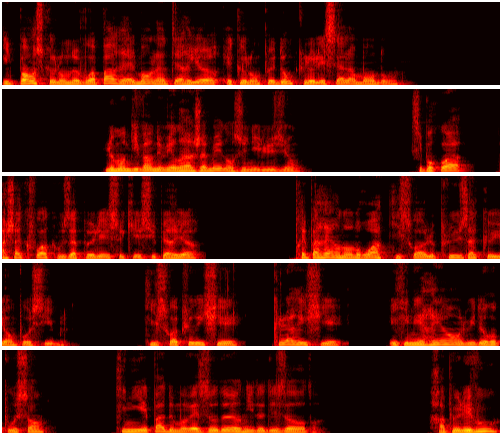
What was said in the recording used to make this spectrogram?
ils pensent que l'on ne voit pas réellement l'intérieur et que l'on peut donc le laisser à l'abandon. Le monde divin ne viendra jamais dans une illusion. C'est pourquoi, à chaque fois que vous appelez ce qui est supérieur, préparez un endroit qui soit le plus accueillant possible, qu'il soit purifié, clarifié, et qu'il n'y ait rien en lui de repoussant, qu'il n'y ait pas de mauvaise odeur ni de désordre. Rappelez-vous,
